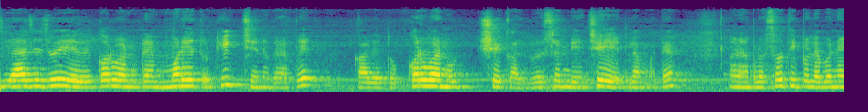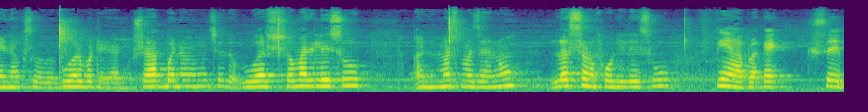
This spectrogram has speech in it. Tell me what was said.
જે આજે જોઈએ કરવાનો ટાઈમ મળે તો ઠીક છે, નકર આપણે કાલે તો કરવાનું જ છે, કાલે સન્ડે છે એટલા માટે. અને આપણે સૌથી પહેલાં બનાવી નાખશું હવે ગુવાર બટેટાનું શાક બનાવવાનું છે. તો ગુવાર સમારી લઈશું અને મસ્ત મજાનું લસણ ફોડી લઈશું ત્યાં આપણે કંઈક સાહેબ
